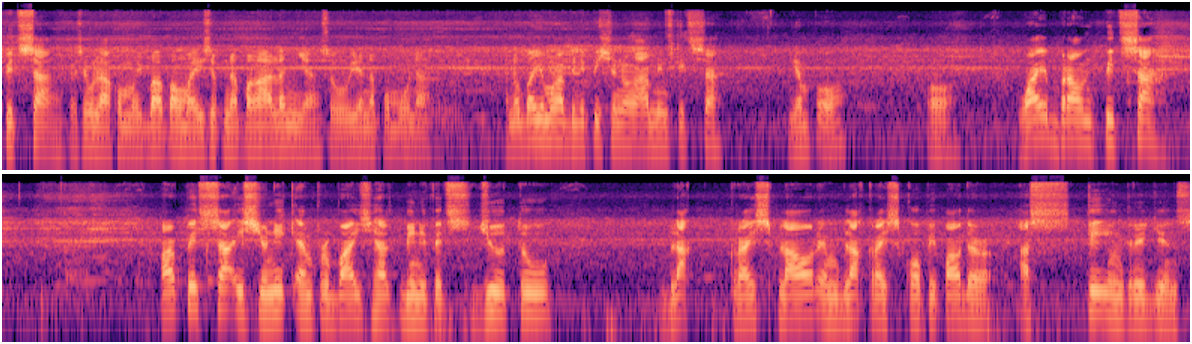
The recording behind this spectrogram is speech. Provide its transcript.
Pizza. Kasi wala akong iba pang maisip na pangalan niya. So, yan na po muna. Ano ba yung mga benepisyo ng aming pizza? Yan po, oh. Oh. Why Brown Pizza? Our pizza is unique and provides health benefits due to black rice flour and black rice coffee powder as key ingredients.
